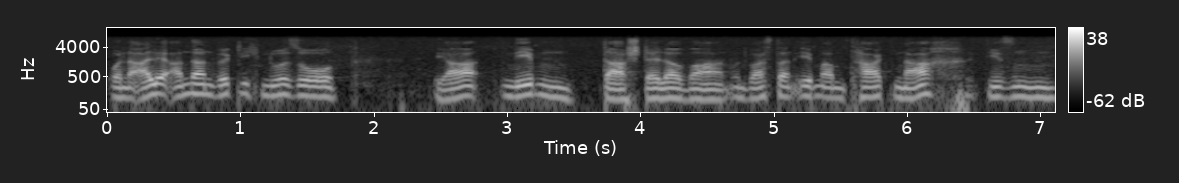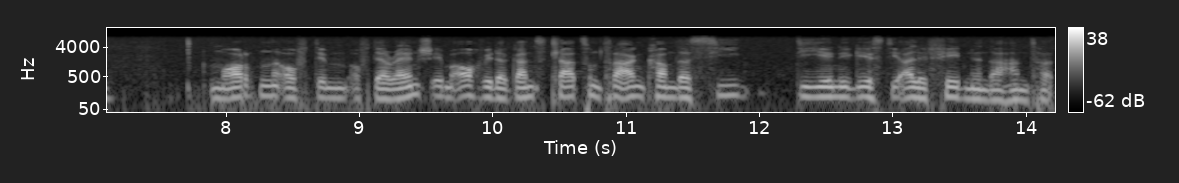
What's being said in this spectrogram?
und alle anderen wirklich nur so, ja, neben Darsteller waren und was dann eben am Tag nach diesem Morden auf dem auf der Ranch eben auch wieder ganz klar zum Tragen kam, dass sie diejenige ist, die alle Fäden in der Hand hat.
